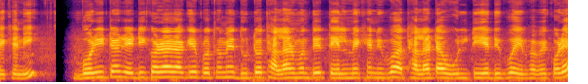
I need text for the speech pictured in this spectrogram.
দেখে নিই। বড়িটা রেডি করার আগে প্রথমে দুটো থালার মধ্যে তেল মেখে নিব আর থালাটা উল্টিয়ে দিব এইভাবে করে।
